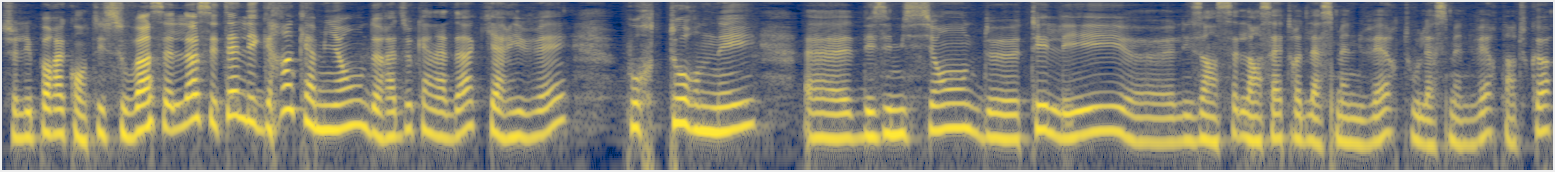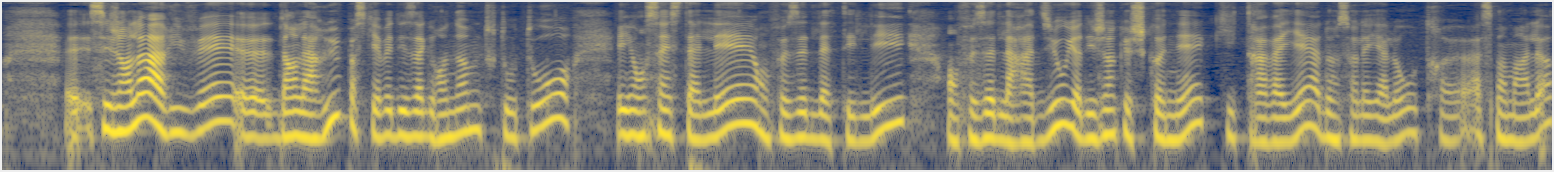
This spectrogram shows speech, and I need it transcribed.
je l'ai pas raconté souvent, celle-là, c'était les grands camions de Radio-Canada qui arrivaient pour tourner euh, des émissions de télé, euh, les l'ancêtre de la semaine verte ou la semaine verte en tout cas. Euh, ces gens-là arrivaient euh, dans la rue parce qu'il y avait des agronomes tout autour et on s'installait, on faisait de la télé, on faisait de la radio. Il y a des gens que je connais qui travaillaient d'un soleil à l'autre à ce moment-là.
